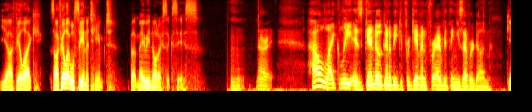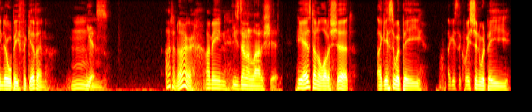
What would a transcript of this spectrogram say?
Yeah, I feel like so. I feel like we'll see an attempt, but maybe not a success. Mm-hmm. All right. How likely is Gendo going to be forgiven for everything he's ever done? Gendo will be forgiven. Mm. Yes. I don't know. I mean, he's done a lot of shit. He has done a lot of shit. I guess it would be. I guess the question would be,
